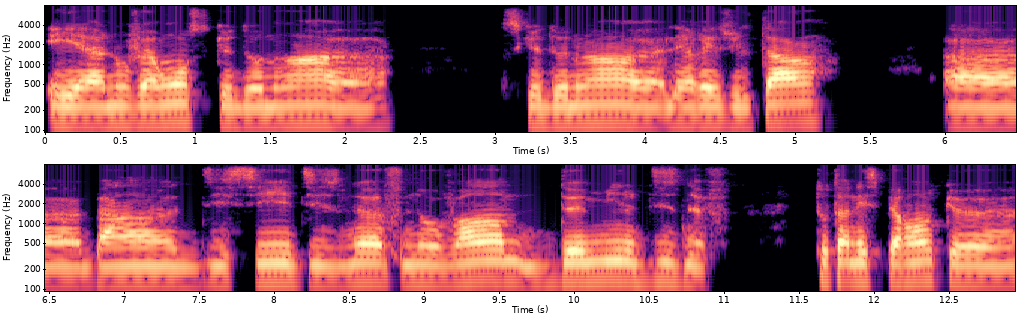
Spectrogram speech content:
Et nous verrons ce que donnera, ce que donnera les résultats ben, d'ici 19 novembre 2019, tout en espérant que,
